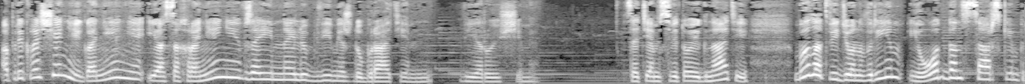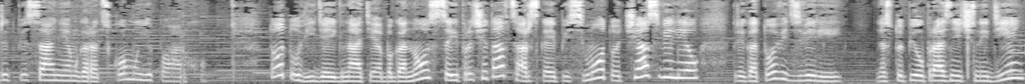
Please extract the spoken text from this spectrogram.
о прекращении гонения и о сохранении взаимной любви между братьями верующими. Затем святой Игнатий был отведен в Рим и отдан с царским предписанием городскому епарху. Тот, увидя Игнатия Богоносца и прочитав царское письмо, тот час велел приготовить зверей. Наступил праздничный день,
